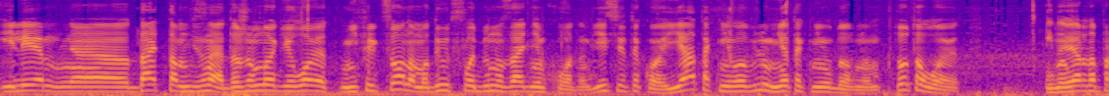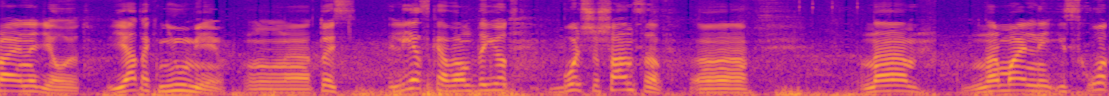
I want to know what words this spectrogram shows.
или э, дать там, не знаю, даже многие ловят не фрикционом, а дают слабину задним ходом. Есть и такое. Я так не ловлю, мне так неудобно. Кто-то ловит. И, наверное, правильно делают. Я так не умею. Э, то есть леска вам дает больше шансов э, на нормальный исход,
